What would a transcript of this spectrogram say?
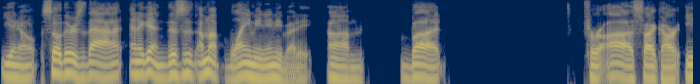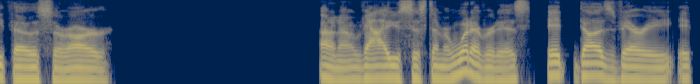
you know, so there's that. And again, this is I'm not blaming anybody. Um, but for us, like our ethos or our I don't know, value system or whatever it is, it does vary. It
